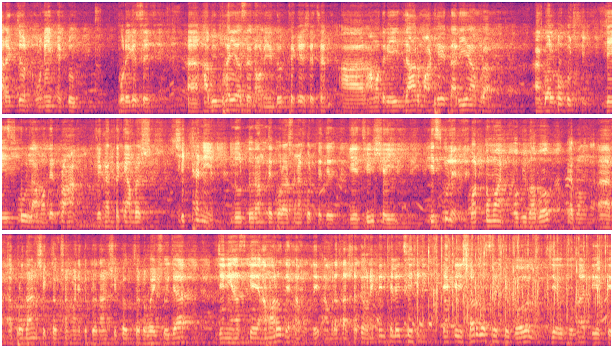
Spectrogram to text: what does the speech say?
আরেকজন, উনি একটু পড়ে গেছে। হাবিব ভাই আছেন, উনি দূর থেকে এসেছেন। আর আমাদের এই যার মাঠে দাঁড়িয়ে আমরা গল্প করছি যে স্কুল আমাদের প্রাণ, যেখান থেকে আমরা শিক্ষা নিয়ে দূর দূরান্তে পড়াশোনা করতে গিয়েছি, সেই স্কুলের বর্তমান অভিভাবক এবং প্রধান শিক্ষক, সম্মানিত প্রধান শিক্ষক ছোট ভাই সুজা, যিনি আজকে আমারও দেখা মতে, আমরা তার সাথে অনেকদিন খেলেছি, একটি সর্বশ্রেষ্ঠ গোল যে উপহার দিয়েছে,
